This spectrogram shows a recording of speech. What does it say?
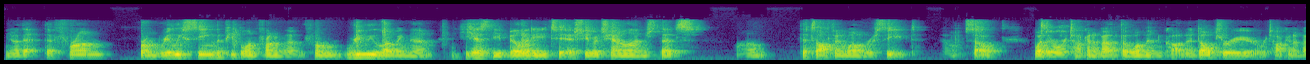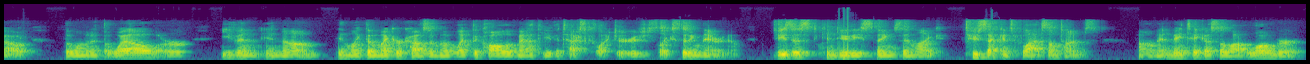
You know that that from from really seeing the people in front of him, from really loving them, he has the ability to issue a challenge that's um, that's often well received. You know? So whether we're talking about the woman caught in adultery, or we're talking about the woman at the well, or even in um, in like the microcosm of like the call of Matthew the tax collector, is just like sitting there. You know, Jesus can do these things in like two seconds flat. Sometimes um, it may take us a lot longer,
